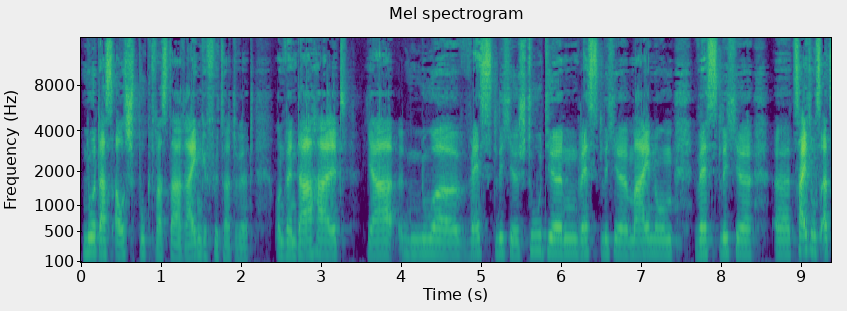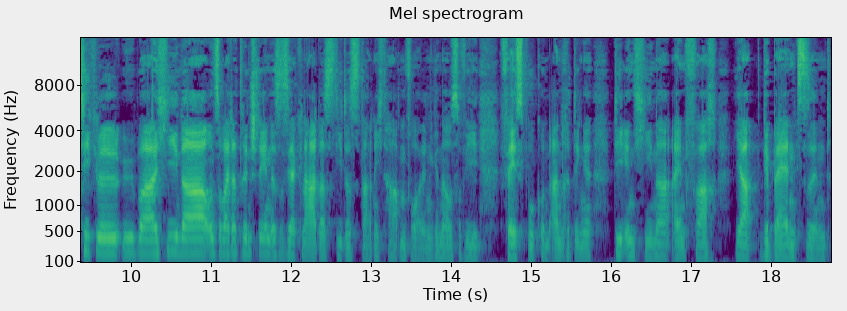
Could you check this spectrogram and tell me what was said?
nur das ausspuckt, was da reingefüttert wird. Und wenn da halt ja nur westliche Studien, westliche Meinungen, westliche äh, Zeitungsartikel über China und so weiter drinstehen, ist es ja klar, dass die das da nicht haben wollen. Genauso wie Facebook und andere Dinge, die in China einfach ja gebannt sind.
